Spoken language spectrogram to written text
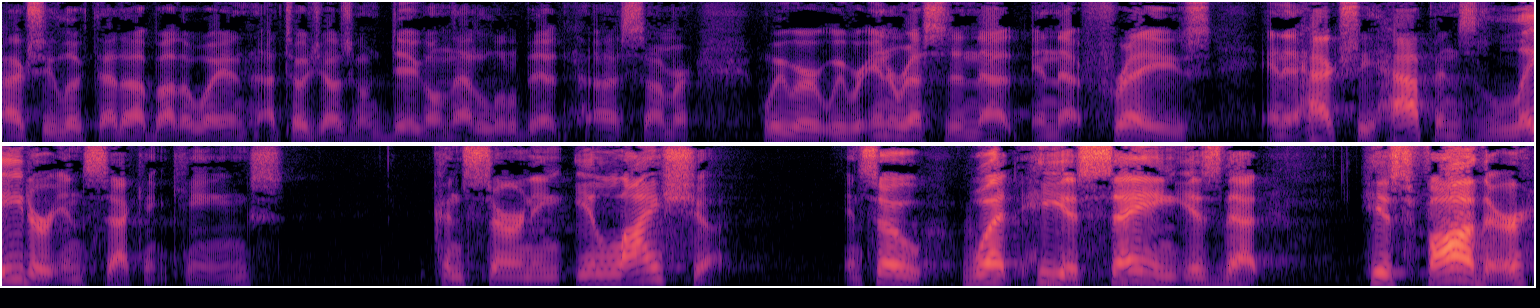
I actually looked that up, by the way, and I told you I was going to dig on that a little bit, uh, Summer. We were, we were interested in that, in that phrase, and it actually happens later in 2 Kings concerning Elisha. And so, what he is saying is that his father,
